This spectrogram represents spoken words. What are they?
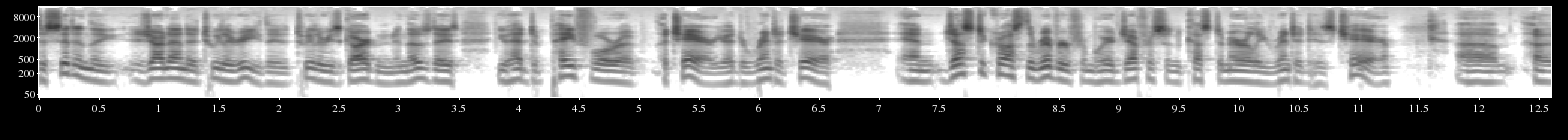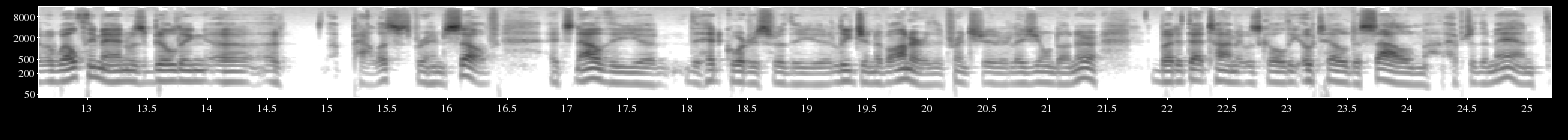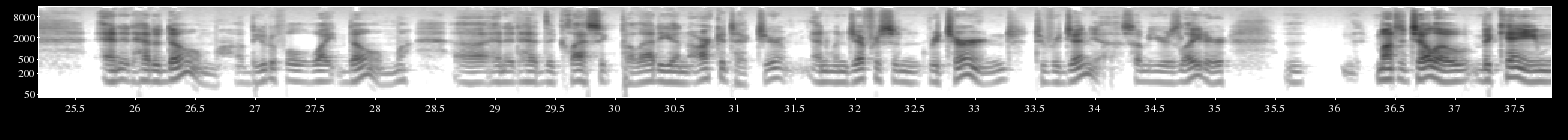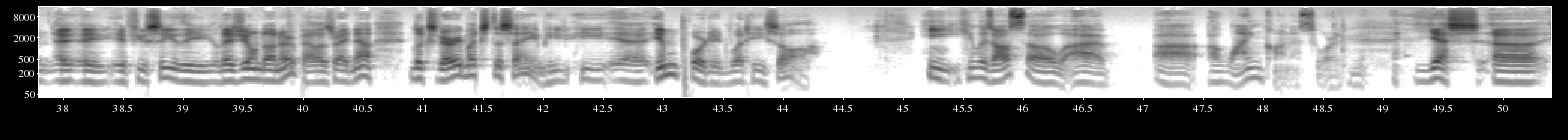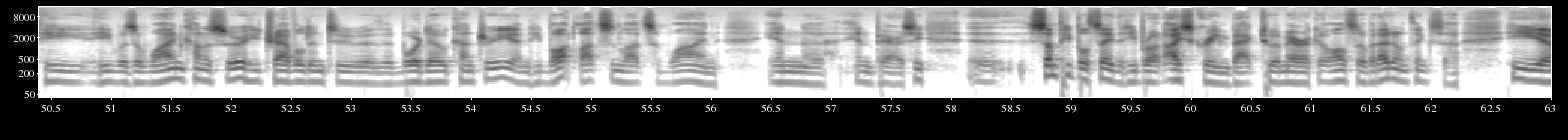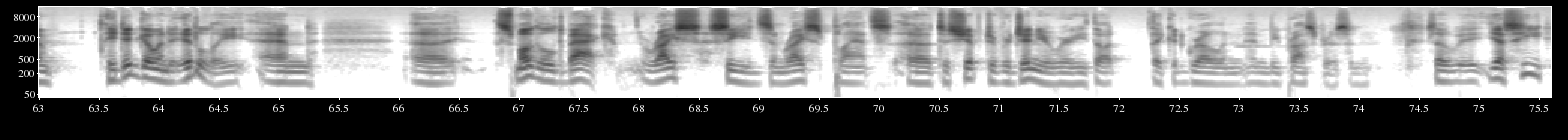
to sit in the Jardin des Tuileries, the Tuileries garden, in those days, you had to pay for a, a chair. You had to rent a chair. And just across the river from where Jefferson customarily rented his chair, um, a, wealthy man was building a, a, a, palace for himself. It's now the uh, the headquarters for the uh, Legion of Honor, the French uh, Légion d'honneur, but at that time it was called the Hôtel de Salm after the man and it had a dome, a beautiful white dome, uh, and it had the classic Palladian architecture. And when Jefferson returned to Virginia some years later, Monticello became, a, a, if you see the Légion d'honneur palace right now, looks very much the same. He he uh, imported what he saw. He he was also uh, uh, a wine connoisseur. yes, uh, he he was a wine connoisseur. He traveled into the Bordeaux country and he bought lots and lots of wine in uh, in Paris. He, uh, some people say that he brought ice cream back to America also, but I don't think so. He uh, he did go into Italy and uh, smuggled back rice seeds and rice plants to ship to Virginia, where he thought they could grow and, and be prosperous and So yes, he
